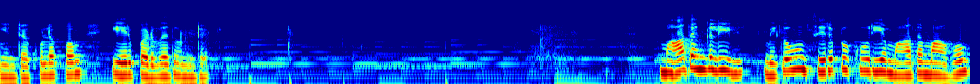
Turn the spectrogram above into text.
என்ற குழப்பம் ஏற்படுவதுண்டு. மாதங்களில் மிகவும் சிறப்புக்குரிய மாதமாகவும்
